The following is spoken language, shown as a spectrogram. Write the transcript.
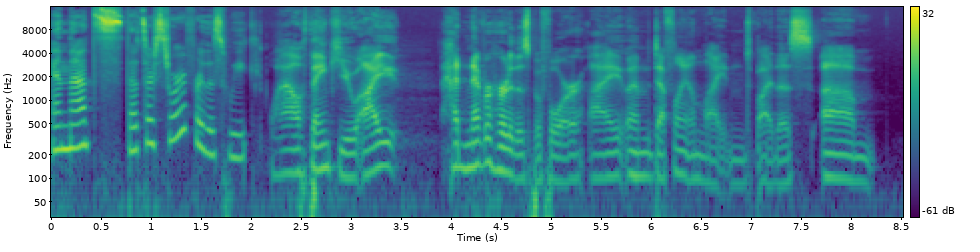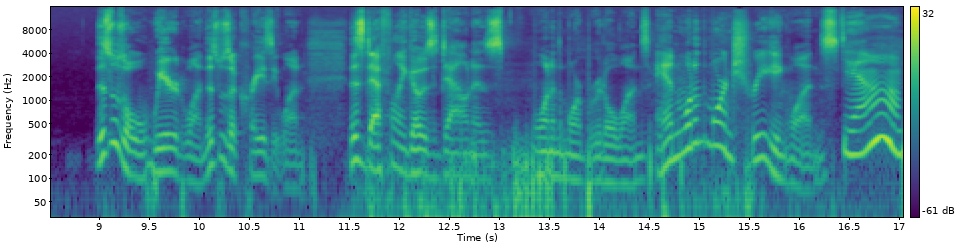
And that's that's our story for this week. Wow, thank you. I had never heard of this before. I am definitely enlightened by this. Um, this was a weird one. This was a crazy one. This definitely goes down as one of the more brutal ones and one of the more intriguing ones. Yeah.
